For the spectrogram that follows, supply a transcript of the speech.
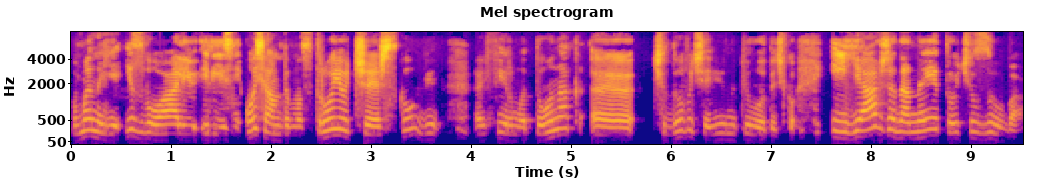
В мене є і з вуалію, і різні. Ось я вам демонструю чешську від е, фірми Тонак. Е, Чудову чарівну пілоточку. І я вже на неї точу зуба.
